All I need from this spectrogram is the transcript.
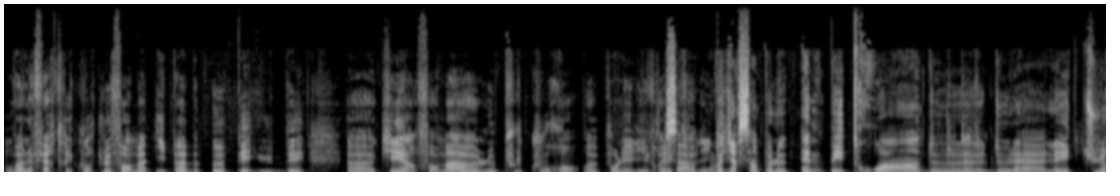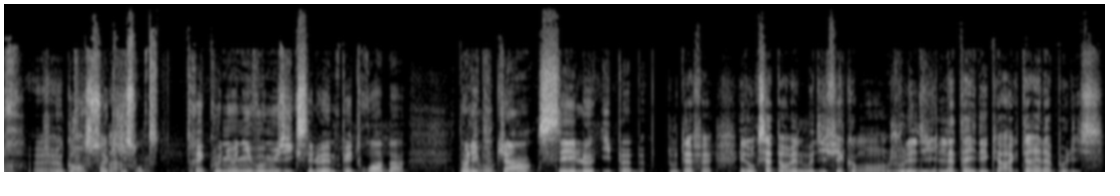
On va la faire très courte. Le format EPUB, EPUB, euh, qui est un format le plus courant pour les livres ça. électroniques. On va dire c'est un peu le MP3 hein, de, la, la lecture. Euh, C'est le grand pour ceux standard. qui sont très connus au niveau musique, c'est le MP3. Bah, dans les bouquins, c'est le EPUB. Tout à fait. Et donc ça permet de modifier, comme je vous l'ai dit, la taille des caractères et la police.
